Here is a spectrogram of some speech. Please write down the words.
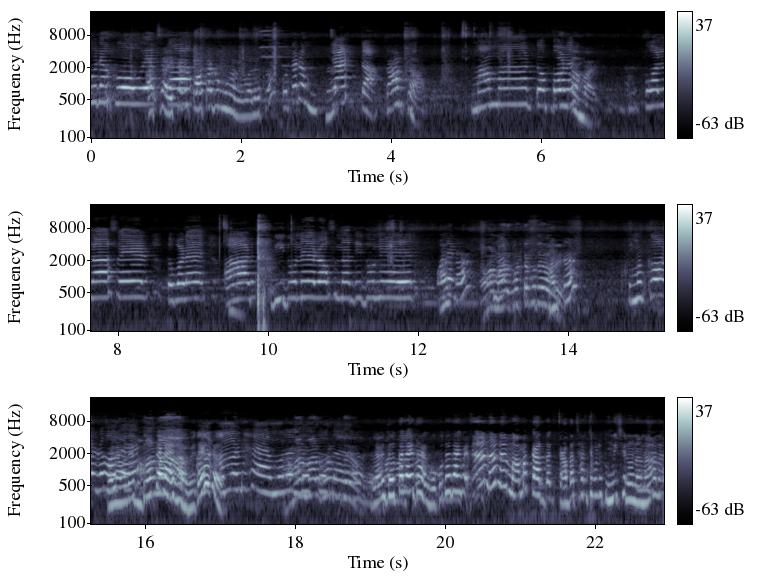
ওই দেখো ওই আচ্ছা একটা এখানে কটা রুম হবে বলো তো ওটা চারটা চারটা মামা তারপরে আমার পলাশের তারপরে আর দিদুনের রফনা দিদুনের আমার মার ঘরটা কোথায় হবে? তোমার কার আমাদের দোতলায় হবে তাই তো? আমার হ্যাঁ আমার মার ঘর কোথায় হবে। হবে? আমি দোতলায় থাকব কোথায় থাকবে? না না না মামা কাদা কাদা ছাড়ছে বলে তুমি ছিল না না না।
